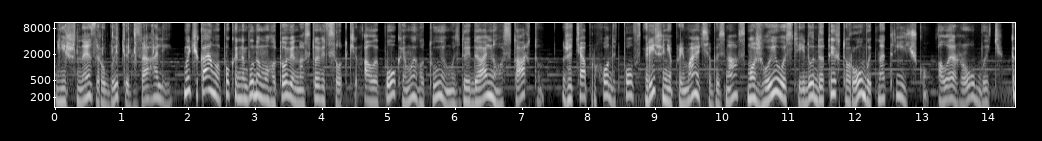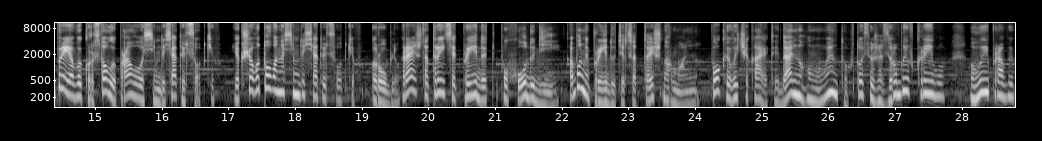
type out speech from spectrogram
ніж не зробити взагалі. Ми чекаємо, поки не будемо готові на 100%. Але поки ми готуємось до ідеального старту, життя проходить повз, рішення приймаються без нас, можливості йдуть до тих, хто робить на трічку, але робить. Тепер я використовую правило 70%. Якщо готова на 70%, роблю. Решта 30% прийдуть по ходу дії або не прийдуть, і це теж нормально. Поки ви чекаєте ідеального моменту, хтось уже зробив криво, виправив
